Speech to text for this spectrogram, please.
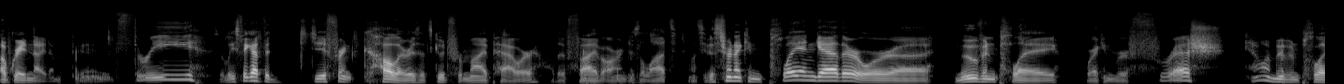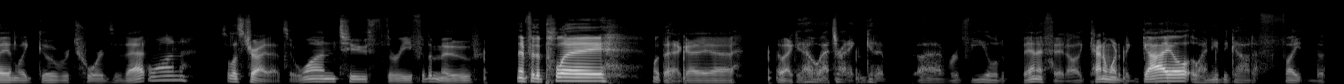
upgrade an item. And three. So at least we got the different colors. That's good for my power, although five orange is a lot. Let's see. This turn I can play and gather or uh, move and play, or I can refresh. I kind of want to move and play and like go over towards that one. So let's try that. So one, two, three for the move. Then for the play, what the heck? I uh, oh, I can, oh, that's right. I can get a uh, revealed benefit. I kind of wanted the guile. Oh, I need the guile to fight the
